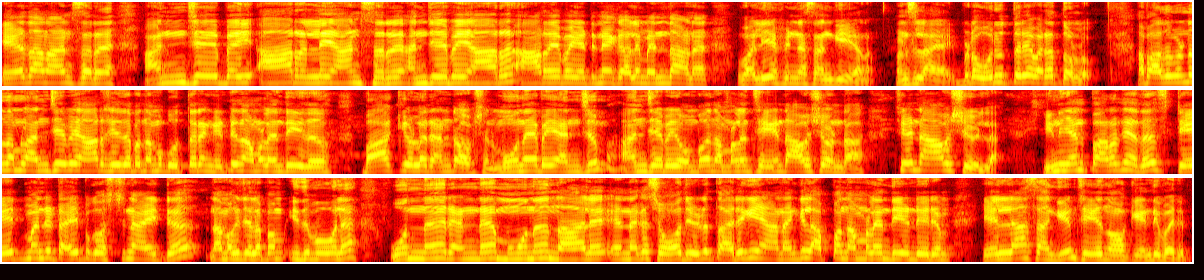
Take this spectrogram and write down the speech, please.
ഏതാണ് ആൻസർ അഞ്ച് ബൈ ആറല്ലേ ആൻസർ അഞ്ച് ബൈ ആറ് ആറ് ബൈ എട്ടിനേക്കാളും എന്താണ്? വലിയ ഭിന്നസംഖ്യയാണ്. മനസ്സിലായ? ഇവിടെ ഒരു ഉത്തരേ വരത്തുള്ളൂ. അപ്പോൾ അതുകൊണ്ട് നമ്മൾ അഞ്ച് ബൈ ആറ് ചെയ്തപ്പോൾ നമുക്ക് ഉത്തരം കിട്ടി. നമ്മൾ എന്ത് ചെയ്തു? ബാക്കിയുള്ള രണ്ട് ഓപ്ഷൻ. മൂന്ന് ബൈ അഞ്ചും അഞ്ച് ബൈ ഒമ്പത് നമ്മൾ ചെയ്യേണ്ട ആവശ്യമുണ്ടോ? ചെയ്യേണ്ട ആവശ്യമില്ല. ഇനി ഞാൻ പറഞ്ഞത് സ്റ്റേറ്റ്മെന്റ് ടൈപ്പ് ക്വസ്റ്റ്യൻ ആയിട്ട് നമുക്ക് ചിലപ്പം ഇതുപോലെ ഒന്ന് രണ്ട് മൂന്ന് നാല് എന്നൊക്കെ ചോദ്യം എടുത്ത് തരികയാണെങ്കിൽ അപ്പം നമ്മൾ എന്ത് ചെയ്യേണ്ടി വരും? എല്ലാ സംഖ്യയും ചെയ്ത് നോക്കേണ്ടി വരും.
